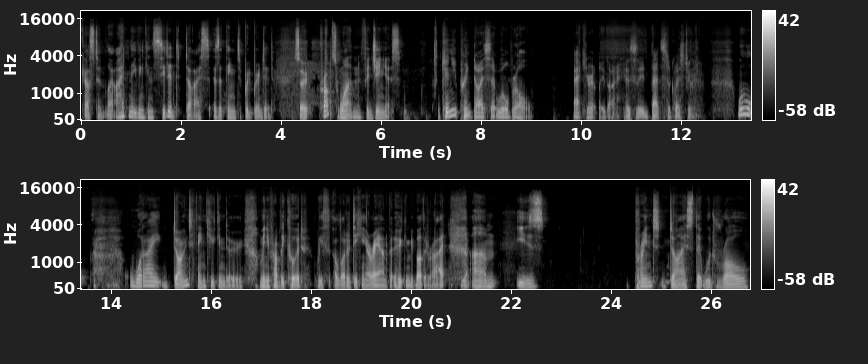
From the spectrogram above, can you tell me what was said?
custom. Like I hadn't even considered dice as a thing to be printed. So props one for genius. Can you print dice that will roll accurately, though? Is that's the question. Well, what I don't think you can do, I mean, you probably could with a lot of dicking around, but who can be bothered, right? Yep. Um, is print dice that would roll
